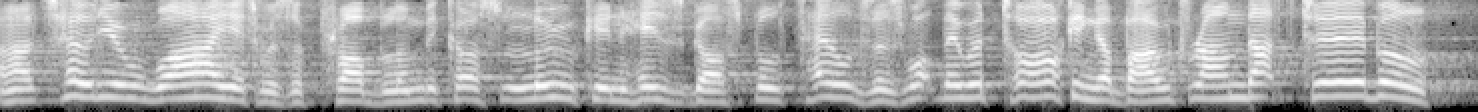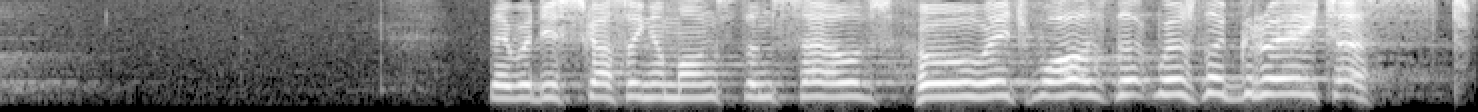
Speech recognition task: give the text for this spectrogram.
And I'll tell you why it was a problem because Luke in his gospel tells us what they were talking about round that table. They were discussing amongst themselves who it was that was the greatest.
